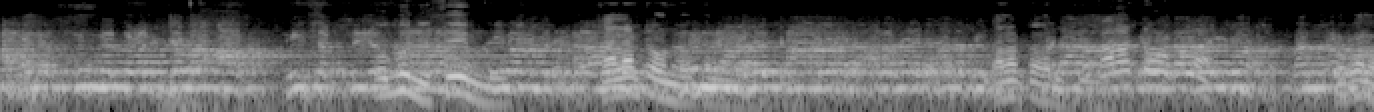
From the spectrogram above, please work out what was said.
أهل السنة والجماعة في تفسير ওগুলি সেম কালারটা অন্য কালারটা কালারটা কালারটা কালার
